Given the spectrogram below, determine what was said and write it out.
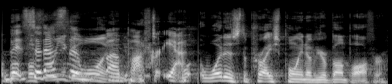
But so that's the on, bump offer. Yeah. what is the price point of your bump offer?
